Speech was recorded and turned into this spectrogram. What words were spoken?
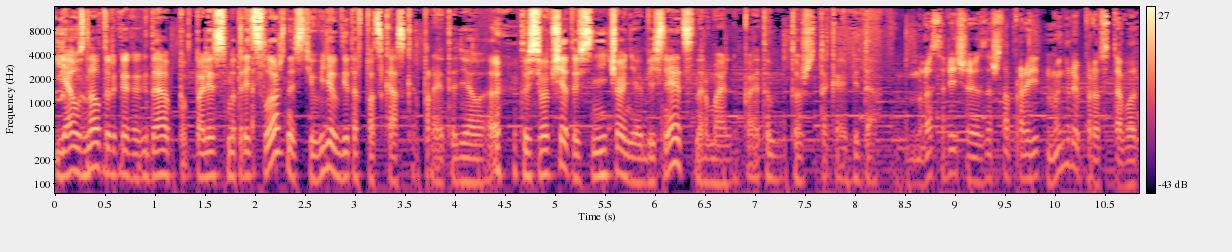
я узнал только, когда полез смотреть сложность и увидел где-то в подсказках про это дело. То есть вообще, то есть ничего не объясняется нормально, поэтому тоже такая беда раз речь зашла про ритм игры, просто вот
